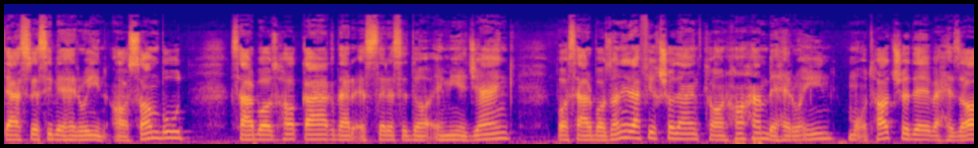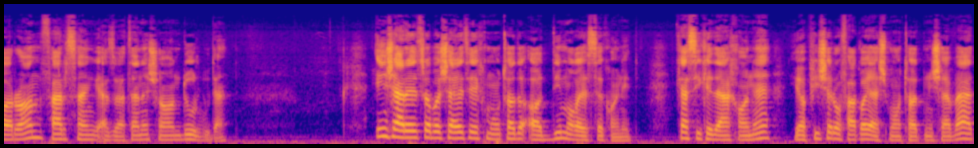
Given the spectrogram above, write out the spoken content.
دسترسی به هروئین آسان بود سربازها غرق در استرس دائمی جنگ با سربازانی رفیق شدند که آنها هم به هروئین معتاد شده و هزاران فرسنگ از وطنشان دور بودند. این شرایط را با شرایط یک معتاد عادی مقایسه کنید. کسی که در خانه یا پیش رفقایش معتاد می شود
